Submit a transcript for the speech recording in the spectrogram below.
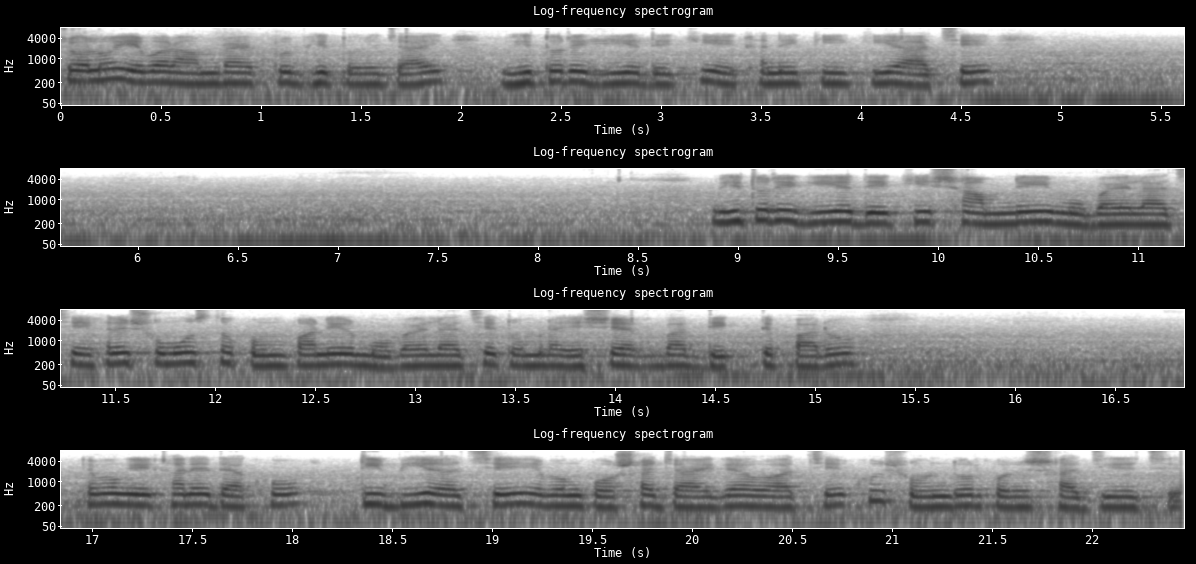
চলো এবার আমরা একটু ভিতরে যাই। ভিতরে গিয়ে দেখি এখানে কি কি আছে। ভিতরে গিয়ে দেখি সামনেই মোবাইল আছে। এখানে সমস্ত কোম্পানির মোবাইল আছে। তোমরা এসে একবার দেখতে পারো। এবং এখানে দেখো টিভি আছে এবং বসার জায়গাও আছে। খুব সুন্দর করে সাজিয়েছে।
